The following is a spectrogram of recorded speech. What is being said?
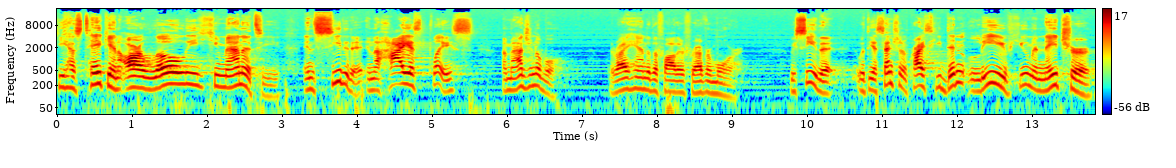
He has taken our lowly humanity and seated it in the highest place imaginable, the right hand of the Father forevermore. We see that with the ascension of Christ, he didn't leave human nature,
